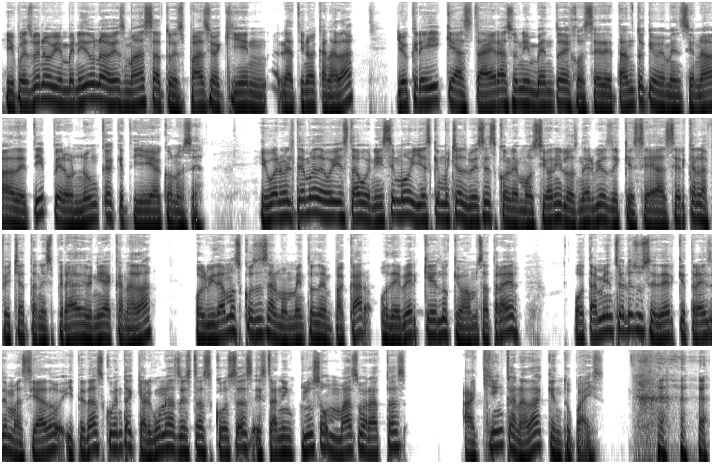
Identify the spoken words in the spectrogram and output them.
Y pues bueno, bienvenido una vez más a tu espacio aquí en Latino Canadá. Yo creí que hasta eras un invento de José, de tanto que me mencionaba de ti, pero nunca que te llegué a conocer. Y bueno, el tema de hoy está buenísimo y es que muchas veces con la emoción y los nervios de que se acerca la fecha tan esperada de venir a Canadá, olvidamos cosas al momento de empacar o de ver qué es lo que vamos a traer. O también suele suceder que traes demasiado y te das cuenta que algunas de estas cosas están incluso más baratas aquí en Canadá que en tu país.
